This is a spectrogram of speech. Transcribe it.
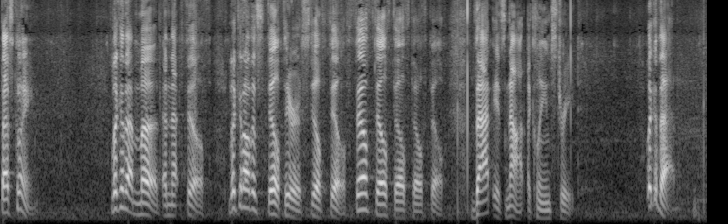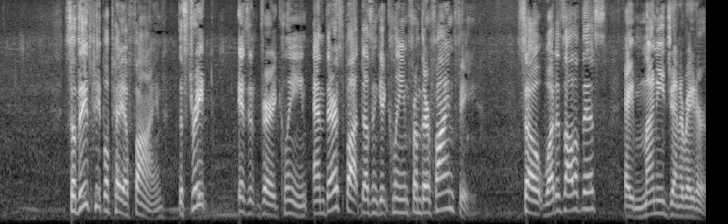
That's clean. Look at that mud and that filth. Look at all this filth here. It's still filth. Filth, filth, filth, filth, filth. That is not a clean street. Look at that. So these people pay a fine. The street isn't very clean, and their spot doesn't get cleaned from their fine fee. So, what is all of this? A money generator.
